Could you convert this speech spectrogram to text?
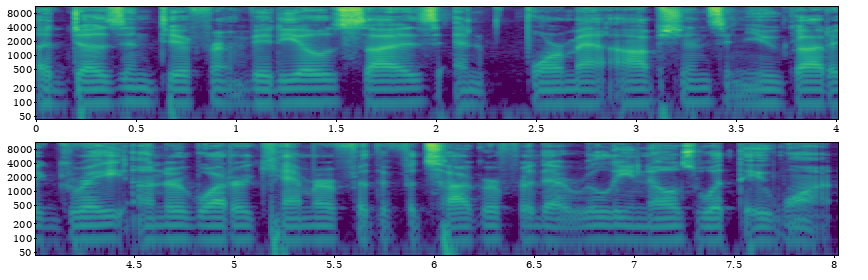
a dozen different video size and format options, and you got a great underwater camera for the photographer that really knows what they want.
